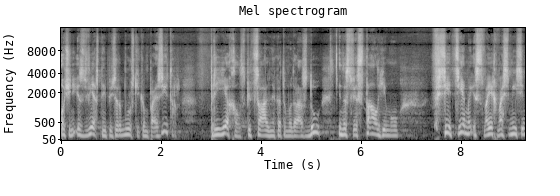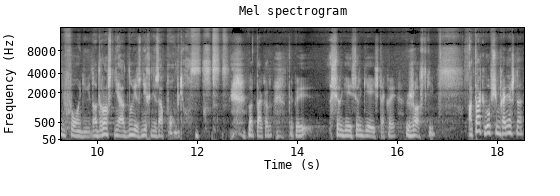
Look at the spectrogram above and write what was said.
очень известный петербургский композитор приехал специально к этому Дрозду и насвистал ему все темы из своих восьми симфоний, но Дрозд ни одну из них не запомнил. Вот так он, такой Сергей Сергеевич, такой жесткий. А так, в общем, конечно,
